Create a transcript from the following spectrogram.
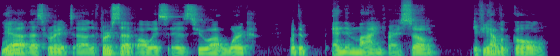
Yeah, that's great. Uh, the first step always is to uh, work with the end in mind, right? So if you have a goal,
